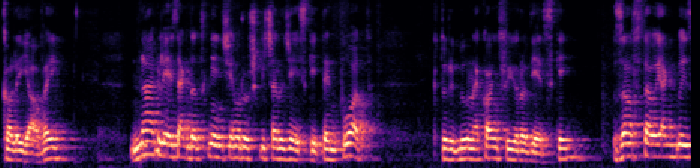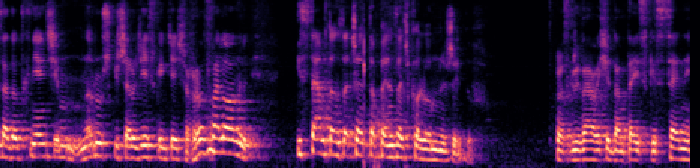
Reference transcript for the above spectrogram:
kolejowej. Nagle jest jak dotknięciem różki czarodziejskiej. Ten płot, który był na końcu Jurowieckiej, został jakby za dotknięciem no, różki czarodziejskiej gdzieś rozwalony i stamtąd zaczęto pędzać kolumny Żydów. Rozgrywały się dantejskie sceny,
